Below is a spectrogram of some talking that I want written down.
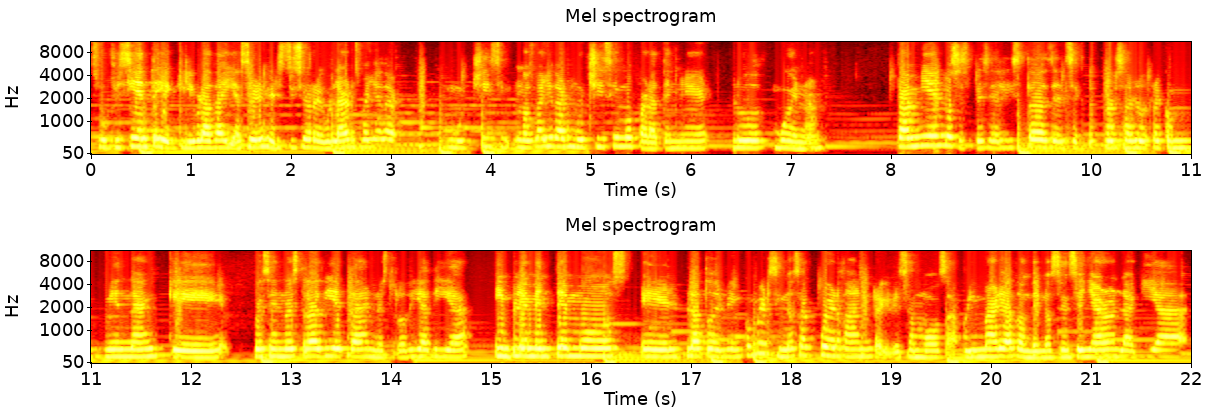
suficiente y equilibrada y hacer ejercicio regular nos va a ayudar muchísimo, nos va a ayudar muchísimo para tener salud buena. También los especialistas del sector salud recomiendan que pues en nuestra dieta, en nuestro día a día, implementemos el plato del bien comer. Si no se acuerdan, regresamos a primaria donde nos enseñaron la guía,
